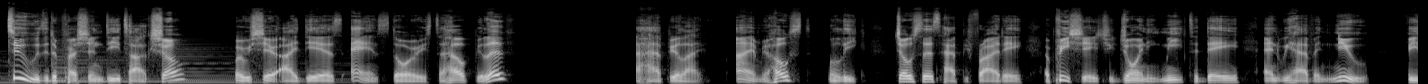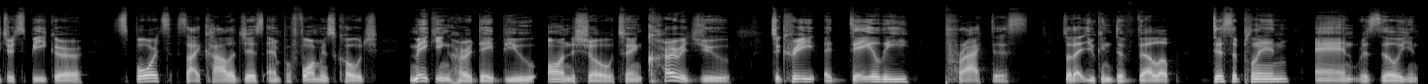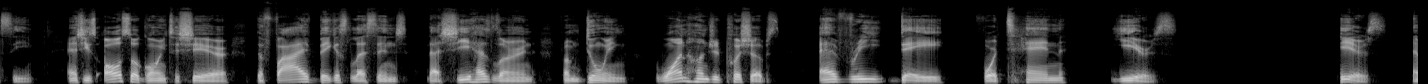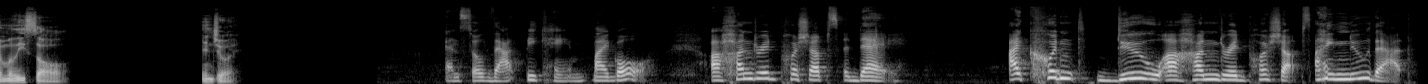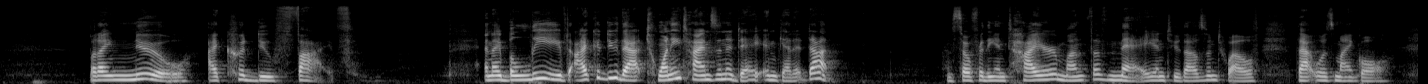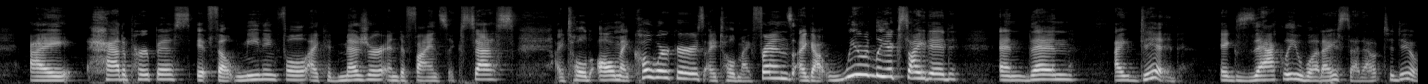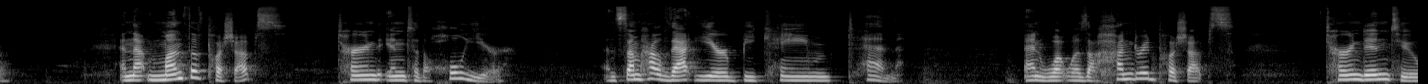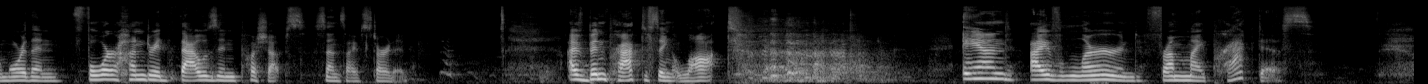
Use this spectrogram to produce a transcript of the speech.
to the Depression Detox Show, where we share ideas and stories to help you live a happier life. I am your host, Malikee Josephs. Happy Friday. Appreciate you joining me today. And we have a new featured speaker, sports psychologist, and performance coach making her debut on the show to encourage you to create a daily practice so that you can develop discipline and resiliency. And she's also going to share the five biggest lessons that she has learned from doing 100 push ups every day for 10 years. Here's Emily Saul. Enjoy. And so that became my goal 100 push ups a day. I couldn't do 100 push ups. I knew that but I knew I could do five. And I believed I could do that 20 times in a day and get it done. And so for the entire month of May in 2012, that was my goal. I had a purpose, it felt meaningful, I could measure and define success. I told all my coworkers, I told my friends, I got weirdly excited, and then I did exactly what I set out to do. And that month of push ups turned into the whole year. And somehow that year became 10. And what was 100 push ups turned into more than 400,000 push ups since I've started. I've been practicing a lot. and I've learned from my practice.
